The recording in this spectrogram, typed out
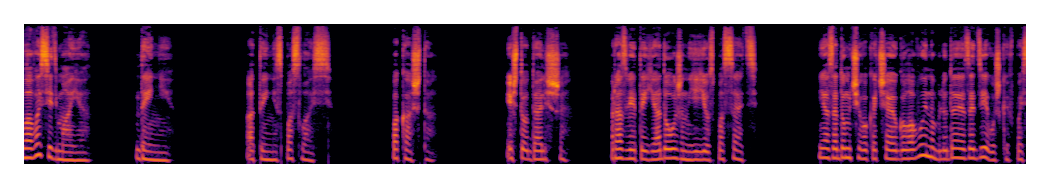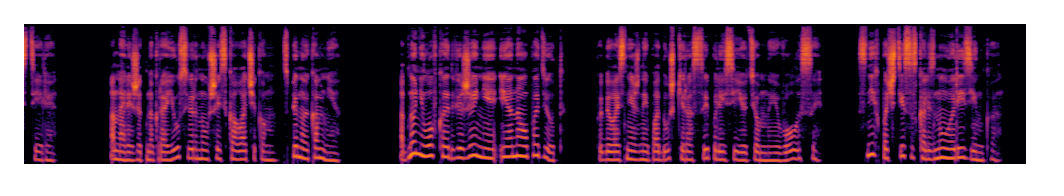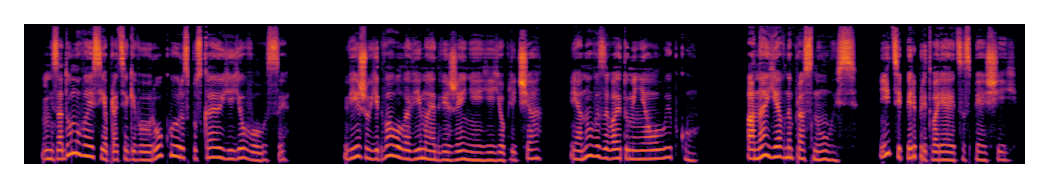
Глава седьмая. Дэнни. А ты не спаслась. Пока что. И что дальше? Разве это я должен ее спасать? Я задумчиво качаю головой, наблюдая за девушкой в постели. Она лежит на краю, свернувшись калачиком, спиной ко мне. Одно неловкое движение, и она упадет. По белоснежной подушке рассыпались ее темные волосы. С них почти соскользнула резинка, не задумываясь, я протягиваю руку и распускаю ее волосы. Вижу едва уловимое движение ее плеча, и оно вызывает у меня улыбку. Она явно проснулась и теперь притворяется спящей.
